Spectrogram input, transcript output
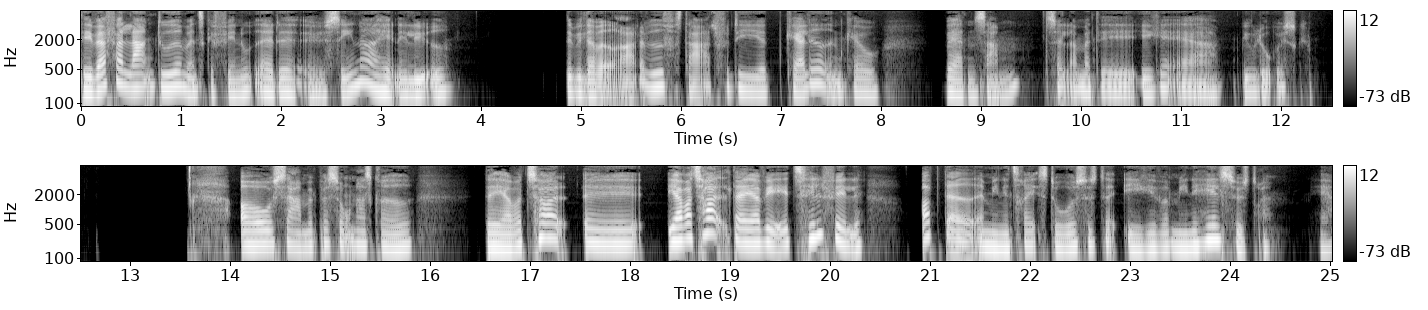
Det er i hvert fald langt ude, at man skal finde ud af det øh, senere hen i livet. Det ville have været rart at vide fra start, fordi at kærligheden kan jo være den samme, selvom at det ikke er biologisk. Og samme person har skrevet, da jeg var 12, øh, jeg var 12, da jeg ved et tilfælde opdagede, at mine tre store søstre ikke var mine helsøstre. Ja.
